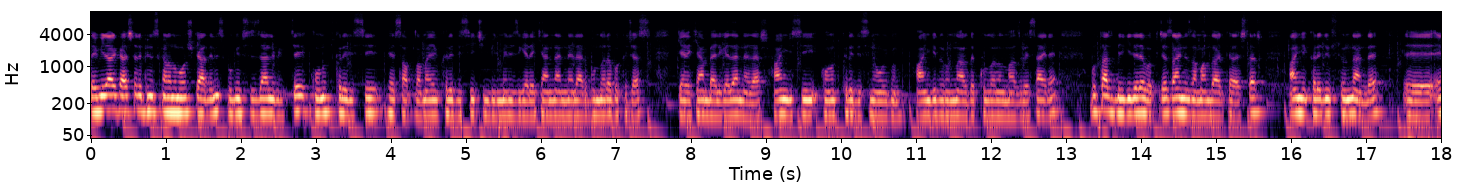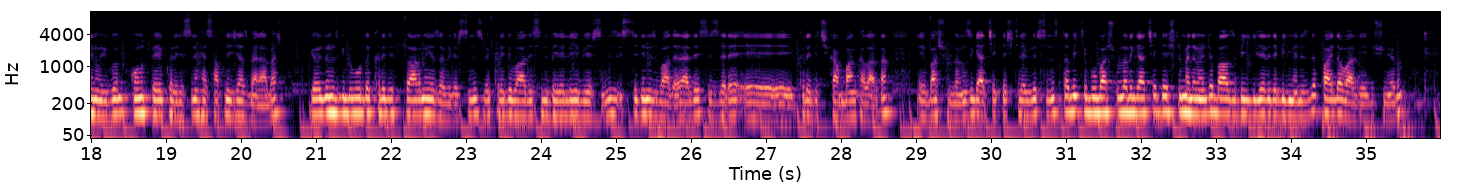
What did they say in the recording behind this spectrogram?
Sevgili arkadaşlar hepiniz kanalıma hoş geldiniz. Bugün sizlerle birlikte konut kredisi hesaplama, ev kredisi için bilmeniz gerekenler neler bunlara bakacağız. Gereken belgeler neler, hangisi konut kredisine uygun, hangi durumlarda kullanılmaz vesaire. Bu tarz bilgilere bakacağız. Aynı zamanda arkadaşlar hangi kredi üstünden de e, en uygun konut ve ev kredisini hesaplayacağız beraber. Gördüğünüz gibi burada kredi tutarını yazabilirsiniz ve kredi vadesini belirleyebilirsiniz. İstediğiniz vadelerde sizlere e, kredi çıkan bankalardan e, başvurularınızı gerçekleştirebilirsiniz. Tabii ki bu başvuruları gerçekleştirmeden önce bazı bilgileri de bilmenizde fayda var diye düşünüyorum.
